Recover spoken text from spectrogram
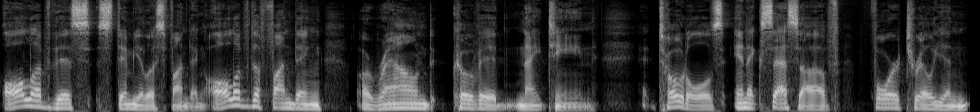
All of this stimulus funding, all of the funding around COVID 19 totals in excess of $4 trillion.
